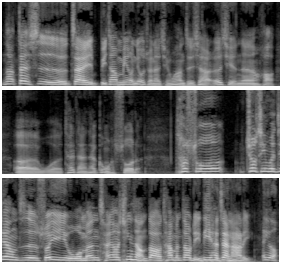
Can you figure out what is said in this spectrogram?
那但是在比较没有扭转的情况之下，而且呢，好，呃，我太太她跟我说了，她说就是因为这样子，所以我们才要欣赏到他们到底厉害在哪里。哎呦，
